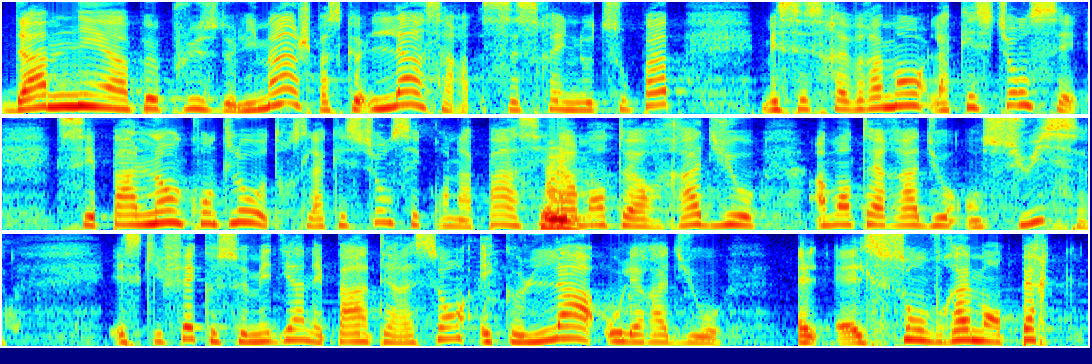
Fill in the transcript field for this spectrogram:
d'amener un peu plus de l'image, parce que là, ça, ce serait une autre soupape, mais ce serait vraiment, la question, c'est, c'est pas l'un contre l'autre. La question, c'est qu'on n'a pas assez d'inventaires radio, inventaire radio en Suisse, et ce qui fait que ce média n'est pas intéressant, et que là où les radios, elles, elles sont vraiment percutantes,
